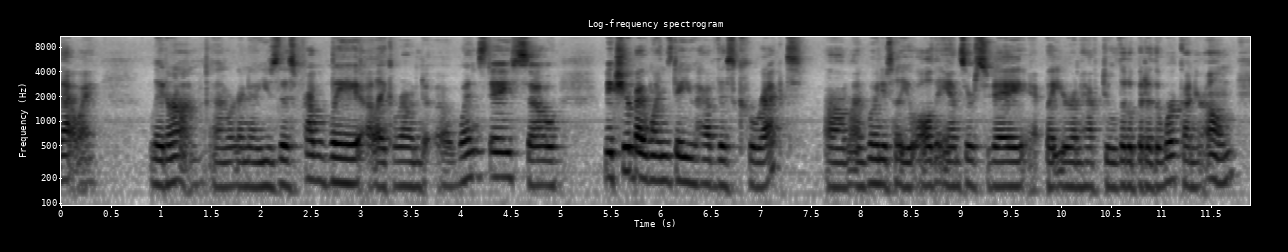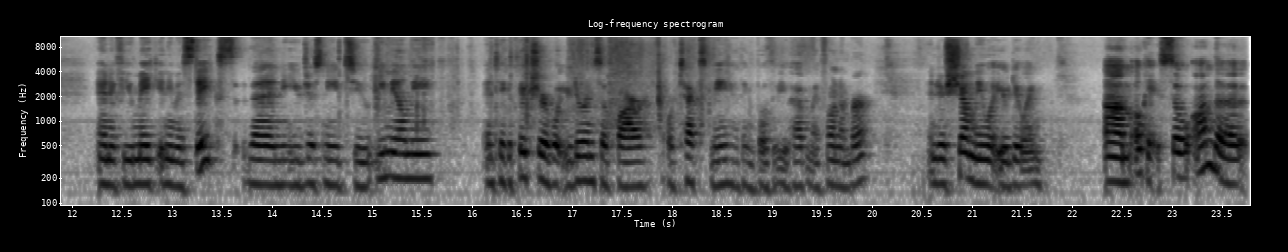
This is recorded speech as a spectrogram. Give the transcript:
that way later on. And we're going to use this probably uh, like around uh, Wednesday, so make sure by Wednesday you have this correct um, I'm going to tell you all the answers today, but you're going to have to do a little bit of the work on your own. And if you make any mistakes, then you just need to email me and take a picture of what you're doing so far, or text me. I think both of you have my phone number, and just show me what you're doing. Um, okay, so on the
